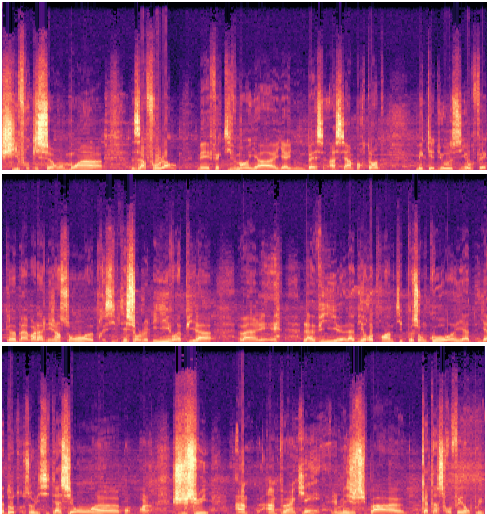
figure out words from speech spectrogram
chiffres qui seront moins affolants, mais effectivement il y a, une baisse assez importante mais qui est due aussi au fait que ben, voilà, les gens sont précipités sur le livre, et puis là, ben, la, vie, la vie reprend un petit peu son cours, il y a, d'autres sollicitations. bon, voilà. Je suis un, peu inquiet, mais je ne suis pas euh, catastrophé non plus.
